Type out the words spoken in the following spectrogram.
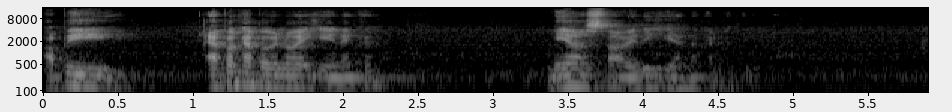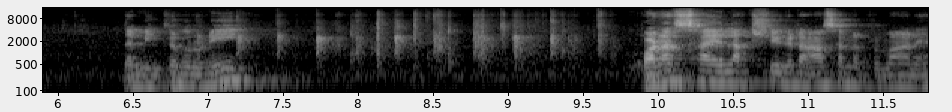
අපි අප කැප වෙනවා කියන එක මේ අවස්ථාවේදී කියන්න කැමතියි. දැන් මිත්‍රවරුනි 56 ලක්ෂයකට ආසන්න ප්‍රමාණය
